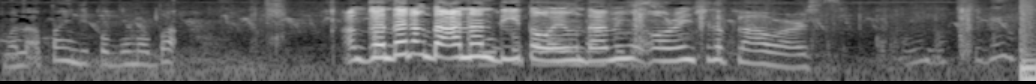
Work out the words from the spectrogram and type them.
Wala pa, hindi pa bumaba. Ang ganda ng daanan dito, yung daming orange na flowers. Ayun, oh. Sige.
